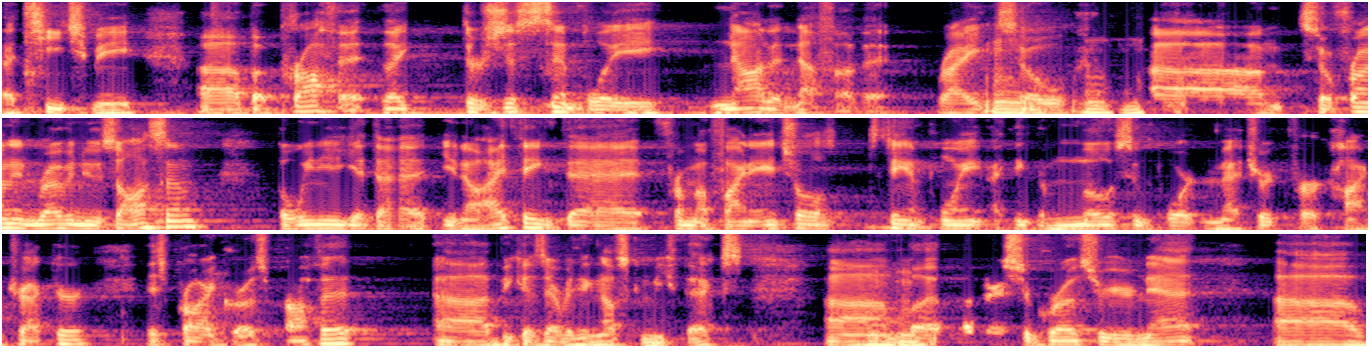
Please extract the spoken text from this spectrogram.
uh, teach me uh, but profit like there's just simply not enough of it right? Mm-hmm. so um, so front end revenue is awesome but we need to get that. You know, I think that from a financial standpoint, I think the most important metric for a contractor is probably gross profit uh, because everything else can be fixed. Um, mm-hmm. But whether it's your gross or your net, uh,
